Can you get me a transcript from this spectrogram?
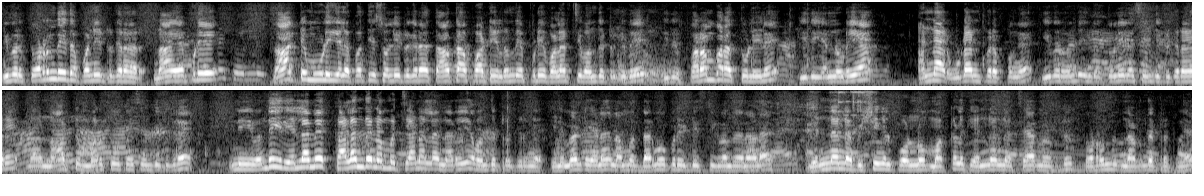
இவர் தொடர்ந்து இதை பண்ணிட்டு நான் எப்படி நாட்டு மூலிகளை பற்றி சொல்லிட்டு இருக்கிறேன் தாத்தா பாட்டியிலிருந்து எப்படி வளர்ச்சி வந்துட்டு இருக்குது இது பரம்பரை தொழில் இது என்னுடைய அன்னார் உடன் பிறப்புங்க இவர் வந்து இந்த தொழிலை செஞ்சுட்டு இருக்கிறாரு நான் நாட்டு மருத்துவத்தை செஞ்சுட்டு இருக்கிறேன் நீ வந்து இது எல்லாமே கலந்து நம்ம சேனல்ல நிறைய வந்துட்டு இருக்குங்க இனிமேல்ட்டு ஏன்னா நம்ம தருமபுரி டிஸ்ட்ரிக்ட் வந்ததுனால என்னென்ன விஷயங்கள் போடணும் மக்களுக்கு என்னென்ன சேரணுன்ட்டு தொடர்ந்து நடந்துட்டு இருக்குங்க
